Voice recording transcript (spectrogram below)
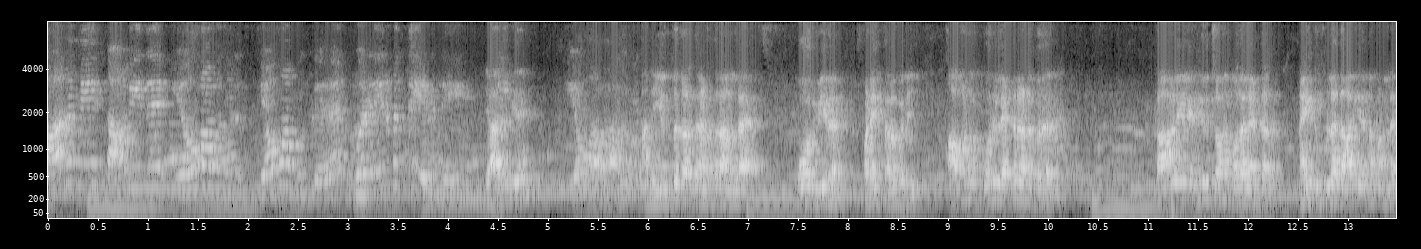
காலமே தாவீது யோவாவுக்கு யோவாவுக்கு ஒரு நிருபத்தை எழுதி யாருக்கு? அந்த யுத்த காலத்தை நடத்துறான்ல போர் வீரன் படை தளபதி. அவனுக்கு ஒரு லெட்டர் அனுப்புறாரு. காலையில எந்திரிச்சோன முதல் லெட்டர் நைட்டு ஃபுல்லா தாவி என்ன பண்ணல?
